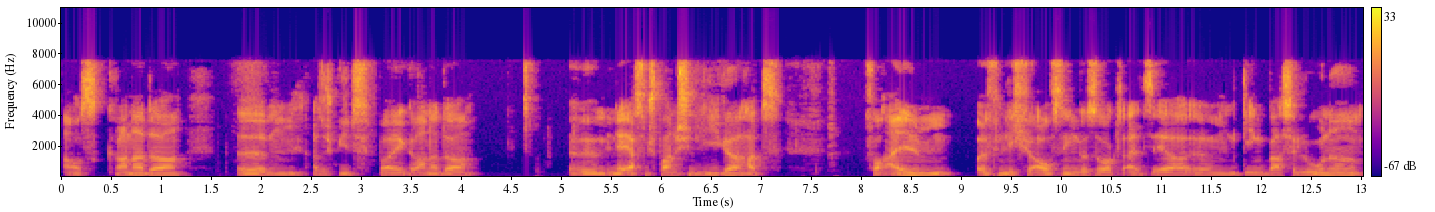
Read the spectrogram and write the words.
aus Granada, ähm, also spielt bei Granada ähm, in der ersten spanischen Liga, hat vor allem öffentlich für Aufsehen gesorgt, als er ähm, gegen Barcelona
